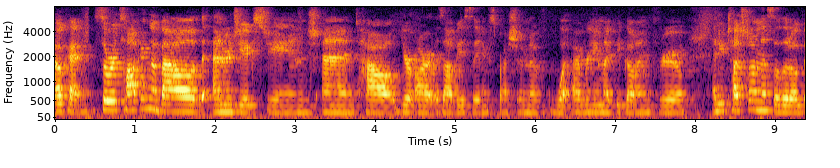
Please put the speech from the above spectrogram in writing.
Okay, so we're talking about the energy exchange and how your art is obviously an expression of whatever you might be going through. And you touched on this a little bit,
